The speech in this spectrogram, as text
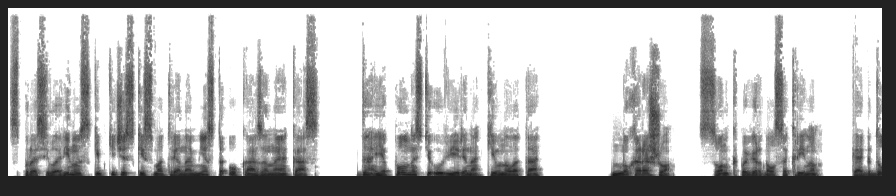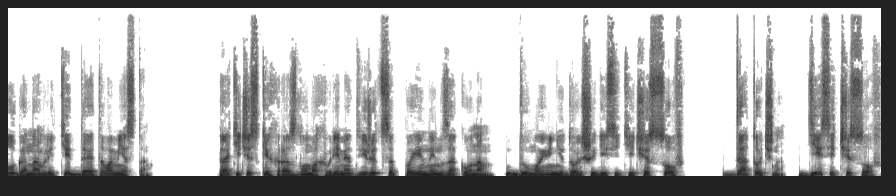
спросила Рину, скептически смотря на место, указанное Касс. «Да, я полностью уверена», – кивнула та. «Ну хорошо», – Сонг повернулся к Рину. «Как долго нам лететь до этого места?» В хаотических разломах время движется по иным законам. Думаю, не дольше десяти часов. Да, точно, десять часов.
